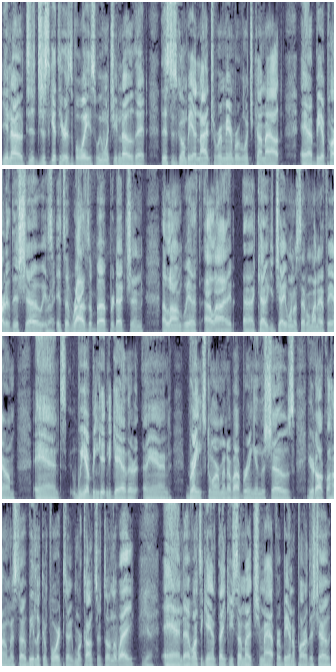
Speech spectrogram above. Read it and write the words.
you know, to just get to hear his voice. We want you to know that this is going to be a night to remember. We want you to come out and be a part of this show. It's, Right. it's a Rise Above production along with Allied, uh, KOUJ 1071 FM. And we have been getting together and brainstorming about bringing the shows here to Oklahoma. So be looking forward to more concerts on the way. Yeah. And uh, once again, thank you so much, Matt, for being a part of the show.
